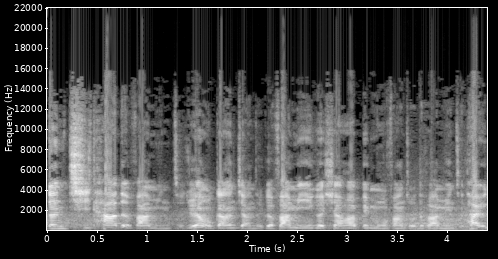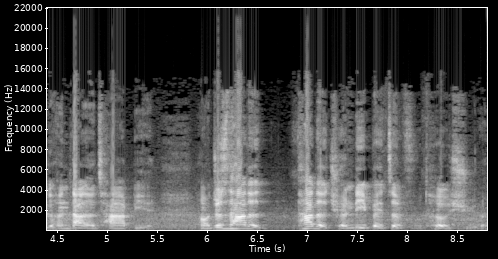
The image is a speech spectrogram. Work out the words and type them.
跟其他的发明者，就像我刚刚讲这个发明一个笑话被模仿走的发明者，他有一个很大的差别，好，就是他的他的权利被政府特许了。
